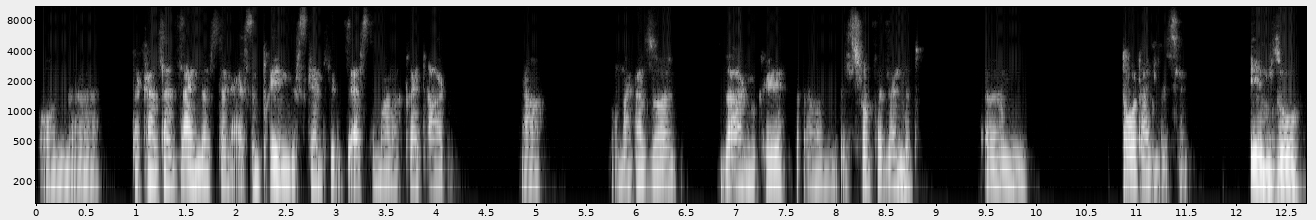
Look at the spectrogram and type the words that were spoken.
Und äh, da kann es halt sein, dass dein erst in Bremen gescannt wird, das erste Mal nach drei Tagen. Ja. Und dann kannst du halt sagen, okay, ähm, ist schon versendet. Ähm, dauert halt ein bisschen. Ebenso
